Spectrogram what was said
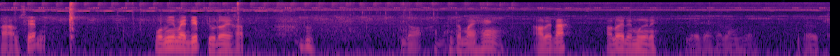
สามเส้นผมมีไม้ดิฟอยู่เลยครับดอกขนาดมีแต่ไม้แห้งเอาเลยนะ เอาเลยในมือนี่เดี๋ยวเดี๋ยวกำลังเลยโอเค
